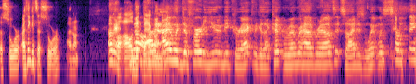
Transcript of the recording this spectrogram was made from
a sore. I think it's a sore. I don't. Okay, I'll- I'll get back I. I would defer to you to be correct because I couldn't remember how to pronounce it, so I just went with something.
